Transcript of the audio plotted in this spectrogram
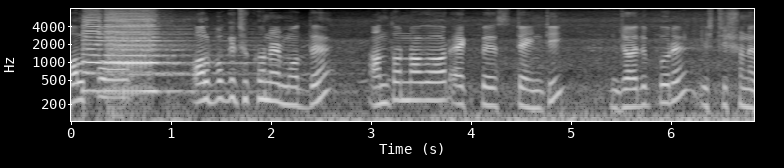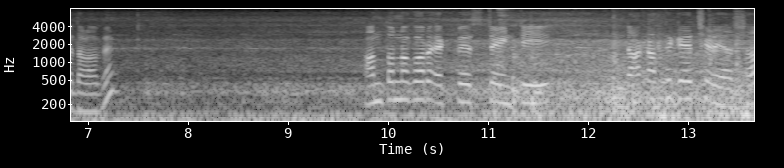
অল্প অল্প কিছুক্ষণের মধ্যে আন্তনগর এক্সপ্রেস ট্রেনটি জয়দেবপুরে স্টেশনে দাঁড়াবে। আন্তনগর এক্সপ্রেস ট্রেনটি ঢাকা থেকে ছেড়ে আসা।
